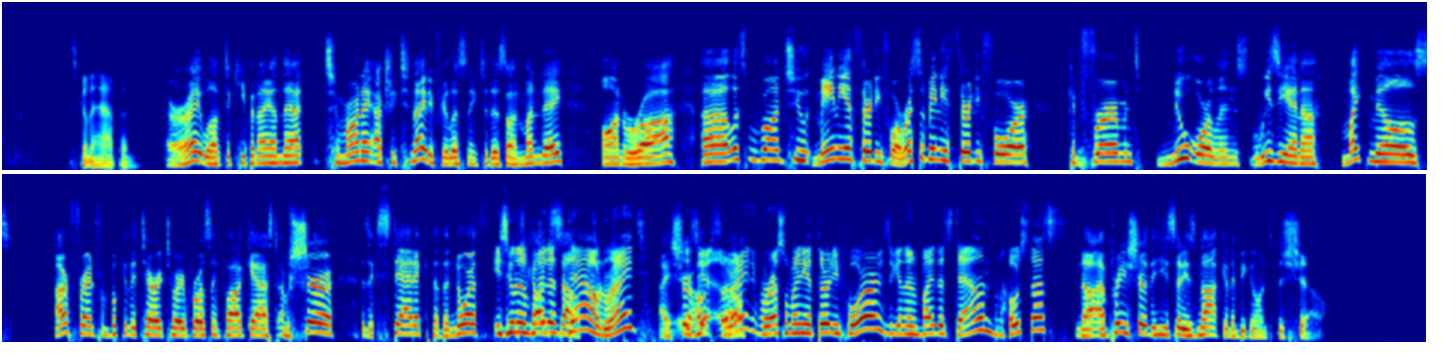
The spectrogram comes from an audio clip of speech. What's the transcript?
It's going to happen. All right, we'll have to keep an eye on that tomorrow night. Actually, tonight, if you're listening to this on Monday on Raw. Uh, let's move on to Mania 34. WrestleMania 34 confirmed New Orleans, Louisiana. Mike Mills, our friend from Booking the Territory Pro Wrestling Podcast, I'm sure is ecstatic that the North. He's going to invite us south. down, right? I sure Is he- hope so. Right for WrestleMania 34, is he going to invite us down, host us? No, I'm pretty sure that he said he's not going to be going to the show.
